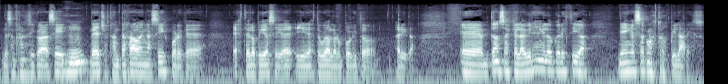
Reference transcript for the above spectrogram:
de San Francisco de Asís. De hecho, está enterrado en Asís porque Este lo pidió así y de esto voy a hablar un poquito ahorita. Eh, entonces, que la Virgen y la Eucaristía tienen que ser nuestros pilares.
